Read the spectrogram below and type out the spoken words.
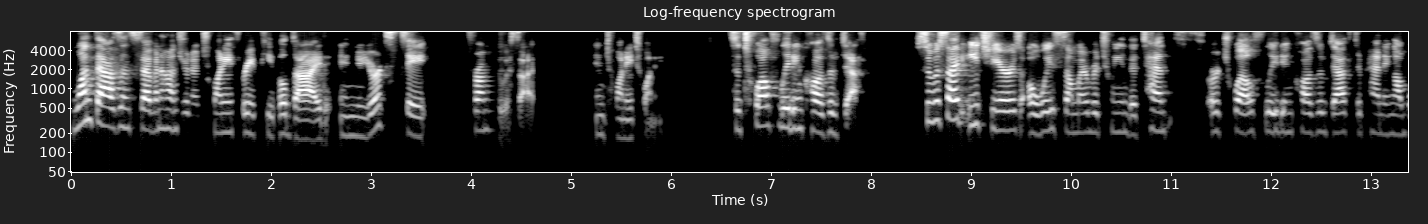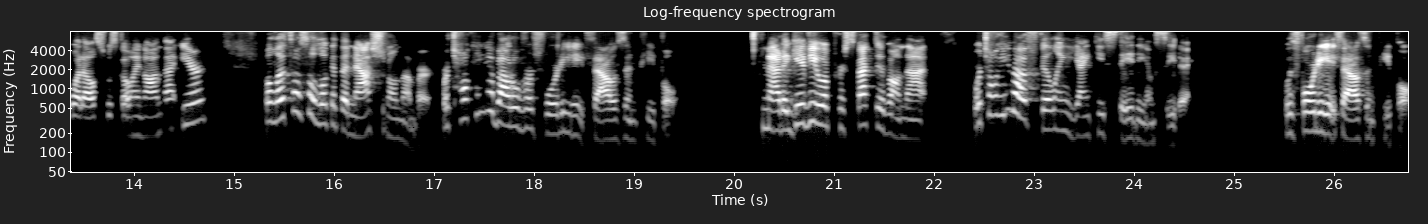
1,723 people died in New York State from suicide in 2020. It's the 12th leading cause of death. Suicide each year is always somewhere between the 10th or 12th leading cause of death, depending on what else was going on that year. But let's also look at the national number. We're talking about over 48,000 people. Now, to give you a perspective on that, we're talking about filling Yankee Stadium seating with 48,000 people.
